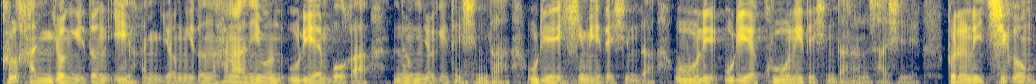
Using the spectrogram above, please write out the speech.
그 환경이든 이 환경이든 하나님은 우리의 뭐가 능력이 되신다. 우리의 힘이 되신다. 우리, 우리의 구원이 되신다라는 사실이에요. 그러니 지금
